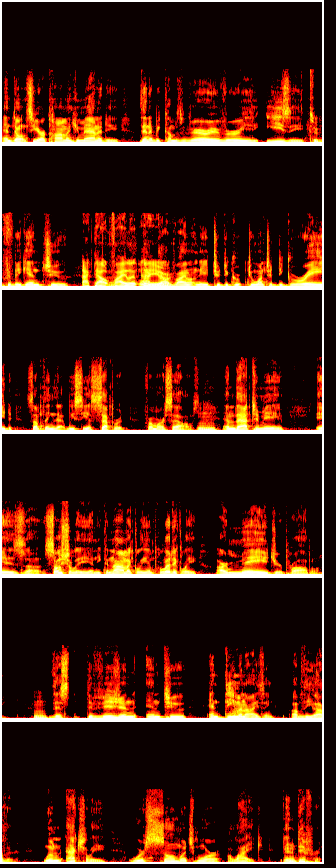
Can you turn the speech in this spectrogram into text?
and don't see our common humanity, then it becomes very, very easy To to, begin to Act out violently act or out violently to deg- to want to degrade something that we see as separate from ourselves, Mm-hmm. and that to me is uh, socially and economically and politically our major problem. Mm. This division into and demonizing of the other, when actually we're so much more alike than Yeah. different.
